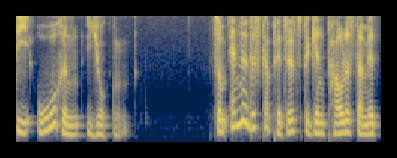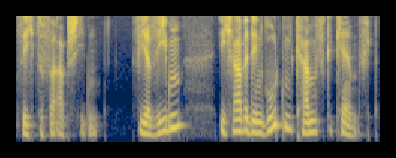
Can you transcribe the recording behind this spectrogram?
die Ohren jucken. Zum Ende des Kapitels beginnt Paulus damit, sich zu verabschieden. 4.7 Ich habe den guten Kampf gekämpft.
